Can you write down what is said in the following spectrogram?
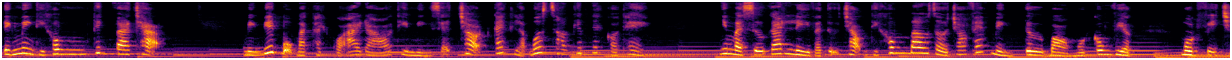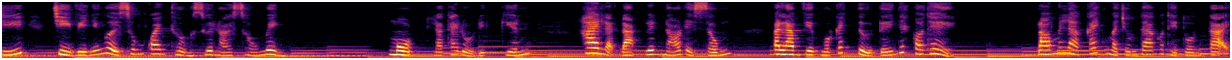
Tính mình thì không thích va chạm. Mình biết bộ mặt thật của ai đó thì mình sẽ chọn cách là bớt giao tiếp nhất có thể. Nhưng mà sự gan lì và tự trọng thì không bao giờ cho phép mình từ bỏ một công việc, một vị trí chỉ vì những người xung quanh thường xuyên nói xấu mình. Một là thay đổi định kiến hai là đạp lên nó để sống và làm việc một cách tử tế nhất có thể. Đó mới là cách mà chúng ta có thể tồn tại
